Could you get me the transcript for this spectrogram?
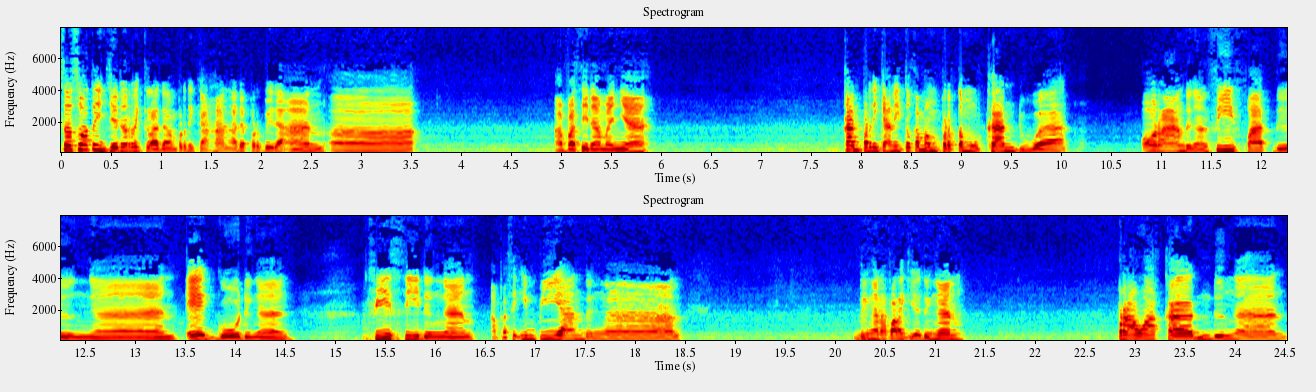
Sesuatu yang generik lah dalam pernikahan ada perbedaan uh, apa sih namanya? Kan pernikahan itu kan mempertemukan dua orang dengan sifat dengan ego dengan visi dengan apa sih impian dengan dengan apa lagi ya? Dengan perawakan dengan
